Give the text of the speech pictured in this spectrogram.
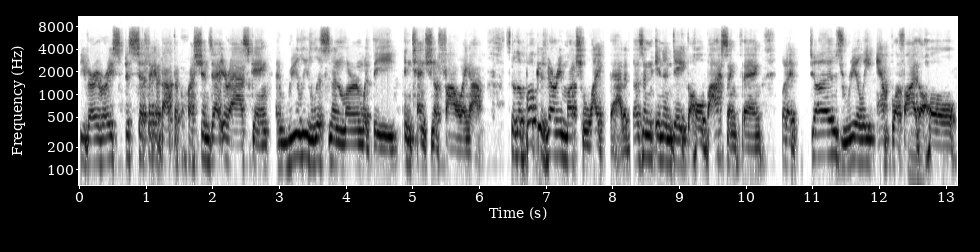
be very, very specific about the questions that you're asking and really listen and learn with the intention of following up. So the book is very much like that. It doesn't inundate the whole boxing thing, but it does really amplify the whole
